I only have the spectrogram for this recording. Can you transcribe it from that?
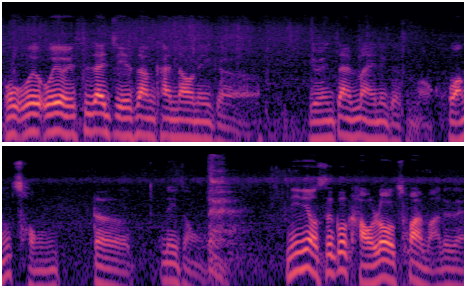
我我我有一次在街上看到那个有人在卖那个什么蝗虫的那种，你你有吃过烤肉串吗？对不对？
